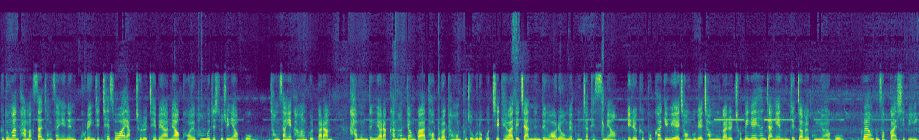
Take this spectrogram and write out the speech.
그동안 가막산 정상에는 고랭지 채소와 약초를 재배하며 거의 황무지 수준이었고 정상의 강한 골바람, 가뭄 등 열악한 환경과 더불어 경험 부족으로 꽃이 개화되지 않는 등 어려움에 봉착했으며 이를 극복하기 위해 전국의 전문가를 초빙해 현장의 문제점을 공유하고 토양 분석과 시비,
